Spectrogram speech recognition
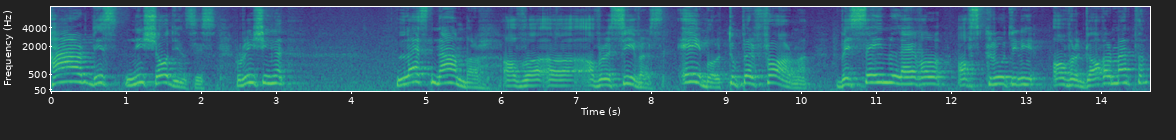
Are these niche audiences reaching less number of, uh, uh, of receivers able to perform the same level of scrutiny over government?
